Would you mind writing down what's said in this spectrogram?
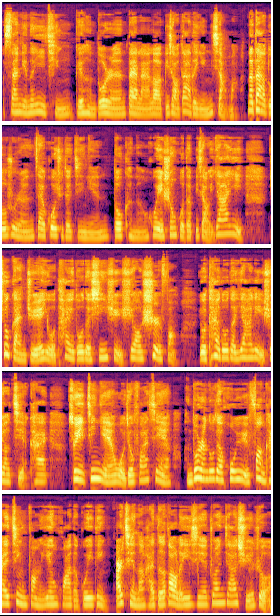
三年的疫情给很多人带来了比较大的影响嘛。那大多数人在过去的几年都可能会生活的比较压抑，就感觉有太多的心绪需要释放，有太多的压力需要解开。所以今年我就发现，很多人都在呼吁放开禁放烟花的规定，而且呢，还得到了一些专家学者，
